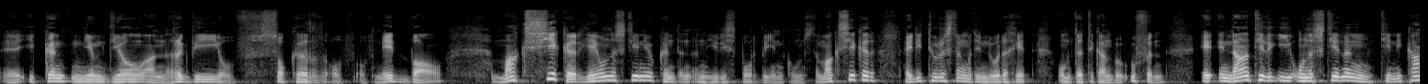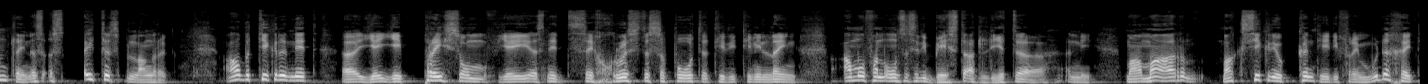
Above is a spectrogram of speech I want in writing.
Uh, u kind neem deel aan rugby of sokker of of netbal. Maak seker jy ondersteun jou kind in in hierdie sportbeeenkomste. Maak seker hy het die toerusting wat hy nodig het om dit te kan beoefen. En, en dan natuurlik u ondersteuning teen die kantlyn is is uiters belangrik. Al beteken dit net uh, jy jy prys hom of jy is net sy grootste supporter teen die teen die lyn. Almal van ons is nie die beste atlete in nie. Maar maar Maak seker jou kind het die vrymoedigheid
